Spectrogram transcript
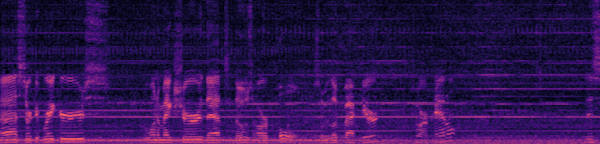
Uh, circuit breakers, we want to make sure that those are pulled. So we look back here to our panel. This,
